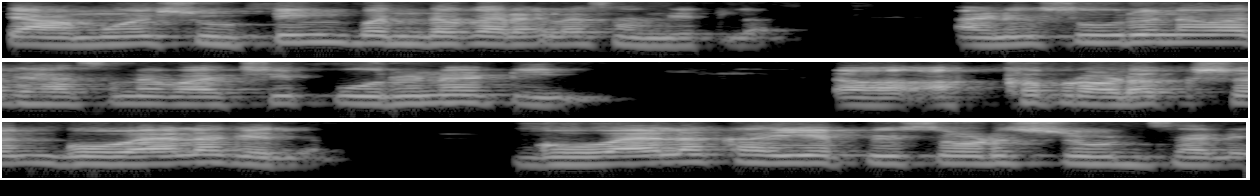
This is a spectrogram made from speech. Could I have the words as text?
त्यामुळे शूटिंग बंद करायला सांगितलं. आणि सूर्यनवा ध्यास नावाची पूर्ण टीम अख्खं प्रोडक्शन गोव्याला गेलं. गोव्याला काही एपिसोड शूट झाले.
